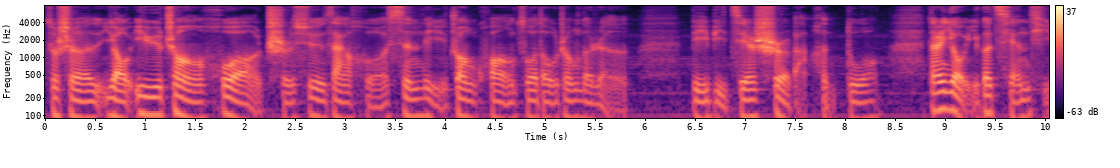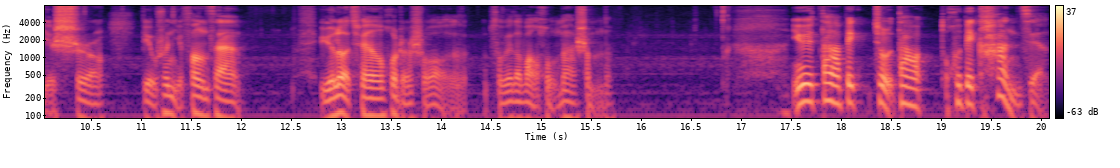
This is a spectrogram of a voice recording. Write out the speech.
就是有抑郁症或持续在和心理状况做斗争的人比比皆是吧，很多。但是有一个前提是，比如说你放在娱乐圈或者说所谓的网红嘛什么的，因为大家被就是大家会被看见。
